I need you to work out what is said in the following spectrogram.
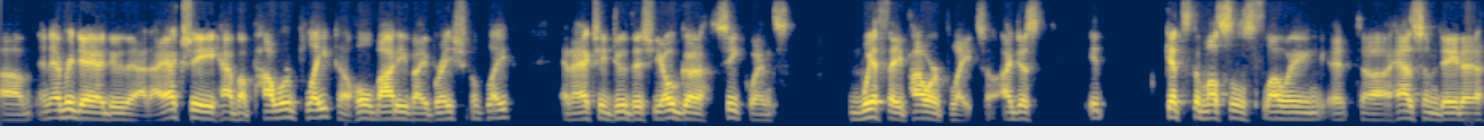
Um, and every day I do that. I actually have a power plate, a whole body vibrational plate, and I actually do this yoga sequence with a power plate. So I just, it gets the muscles flowing. It uh, has some data.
